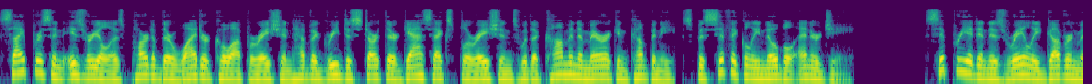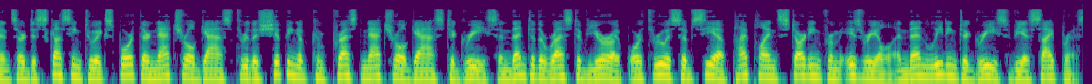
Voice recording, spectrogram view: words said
Cyprus and Israel as part of their wider cooperation have agreed to start their gas explorations with a common American company, specifically Noble Energy. Cypriot and Israeli governments are discussing to export their natural gas through the shipping of compressed natural gas to Greece and then to the rest of Europe or through a subsea pipeline starting from Israel and then leading to Greece via Cyprus.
